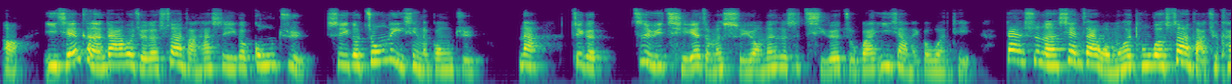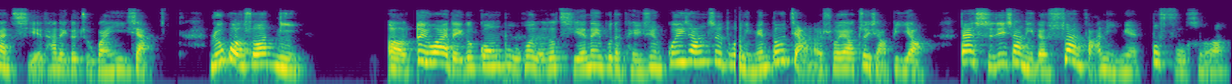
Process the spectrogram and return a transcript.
啊，以前可能大家会觉得算法它是一个工具，是一个中立性的工具。那这个至于企业怎么使用，那个是企业主观意向的一个问题。但是呢，现在我们会通过算法去看企业它的一个主观意向。如果说你呃对外的一个公布，或者说企业内部的培训规章制度里面都讲了说要最小必要，但实际上你的算法里面不符合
